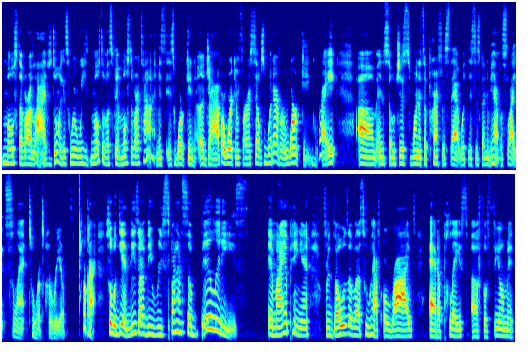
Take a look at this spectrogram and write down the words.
most of our lives doing. It's where we most of us spend most of our time is, is working a job or working for ourselves, whatever, working, right? Um, and so just wanted to preface that with this is going to have a slight slant towards career. Okay, so again, these are the responsibilities, in my opinion, for those of us who have arrived at a place of fulfillment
